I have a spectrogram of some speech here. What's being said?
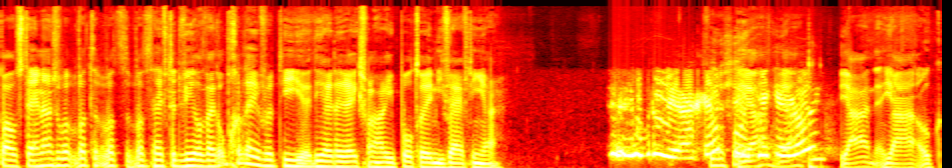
Paul Steenhuis, wat, wat, wat, wat heeft het wereldwijd opgeleverd, die, die hele reeks van Harry Potter in die 15 jaar? hoe bedoel je, aan geld voor ja, ja. Ja, ja, ook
